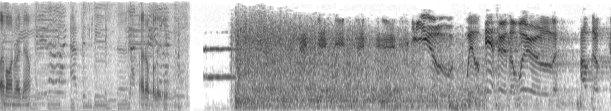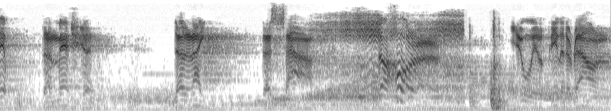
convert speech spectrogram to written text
I'm on right now. I don't believe you. You will enter the world of the fifth dimension. The light, the sound, the horror. You will feel it around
